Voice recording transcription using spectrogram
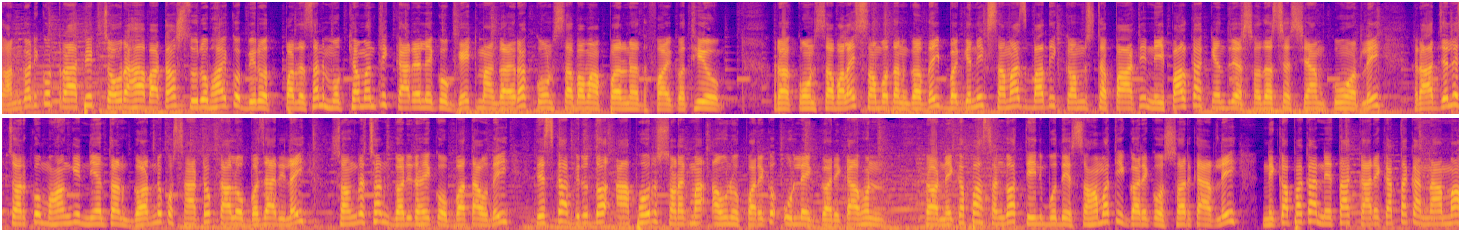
धनगढीको ट्राफिक चौराहाबाट सुरु भएको विरोध प्रदर्शन मुख्यमन्त्री कार्यालयको गेटमा गएर कोण सभामा परिणत भएको थियो। र कोण सभालाई सम्बोधन गर्दै वैज्ञानिक समाजवादी कम्युनिस्ट पार्टी नेपालका केन्द्रीय सदस्य श्याम कुँवरले राज्यले चर्को महँगी नियन्त्रण गर्नुको साटो कालो बजारीलाई संरक्षण गरिरहेको बताउँदै त्यसका विरुद्ध आफूहरू सडकमा आउनु परेको उल्लेख गरेका हुन्। र नेकपासँग तीन बुधे सहमति गरेको सरकारले नेकपाका नेता कार्यकर्ताका नाममा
